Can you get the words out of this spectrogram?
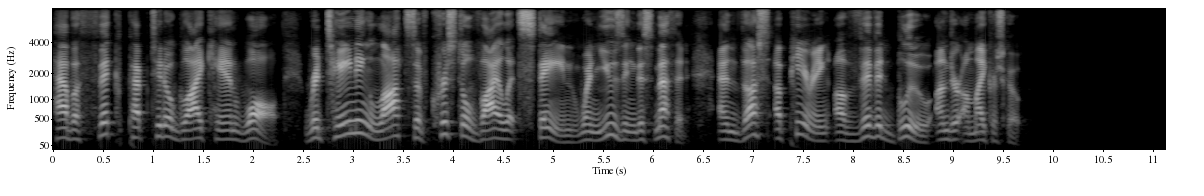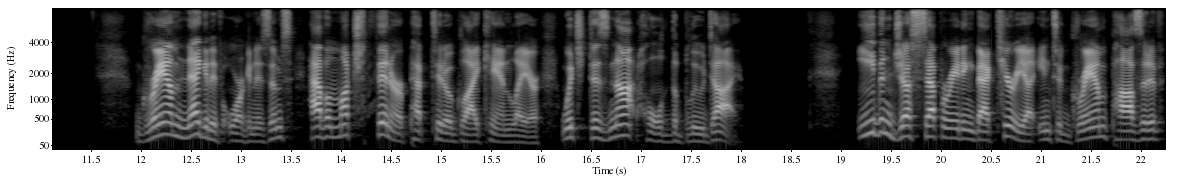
have a thick peptidoglycan wall, retaining lots of crystal violet stain when using this method, and thus appearing a vivid blue under a microscope. Gram-negative organisms have a much thinner peptidoglycan layer, which does not hold the blue dye. Even just separating bacteria into gram-positive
